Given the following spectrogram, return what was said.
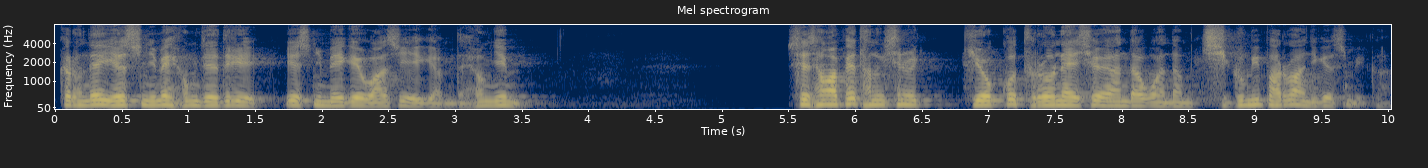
그런데 예수님의 형제들이 예수님에게 와서 얘기합니다. 형님, 세상 앞에 당신을 기억고 드러내셔야 한다고 한다면 지금이 바로 아니겠습니까?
